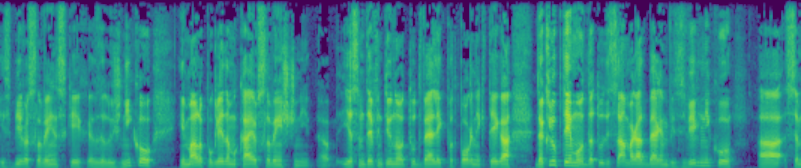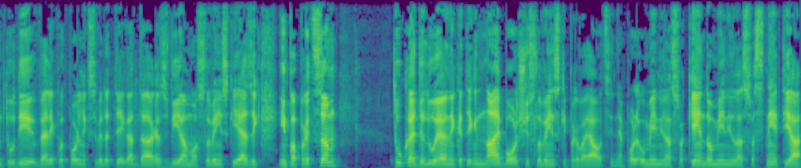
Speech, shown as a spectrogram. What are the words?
izbiro slovenskih založnikov in malo pogledamo, kaj je v slovenščini. Uh, jaz sem definitivno tudi velik podpornik tega, da kljub temu, da tudi sam rad berem v izvirniku, uh, sem tudi velik podpornik seveda tega, da razvijamo slovenski jezik in pa predvsem. Tukaj delujejo nekateri najboljši slovenski prevajalci. Omenila sva Kendo, omenila sva Snetija,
